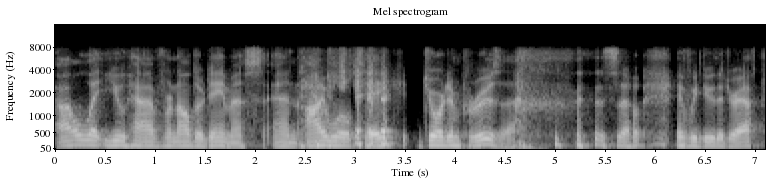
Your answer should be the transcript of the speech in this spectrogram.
I'll let you have Ronaldo Damus, and I will take Jordan Perruzza. so if we do the draft,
